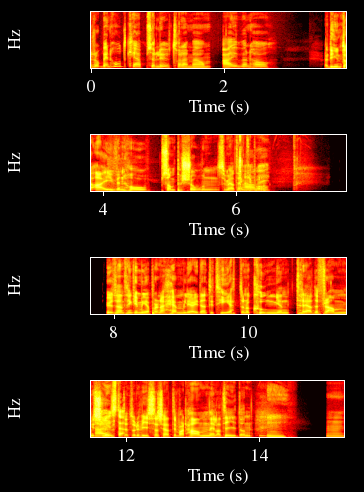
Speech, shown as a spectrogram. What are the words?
Robin Hood kan jag absolut hålla med om. Ivanhoe, Det är ju inte Ivanhoe som person som jag tänker ja, på. nej. Utan jag tänker mer på den här hemliga identiteten och kungen träder fram i Ja, slutet det. och det visar sig att det varit han hela tiden. Mm. Mm.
